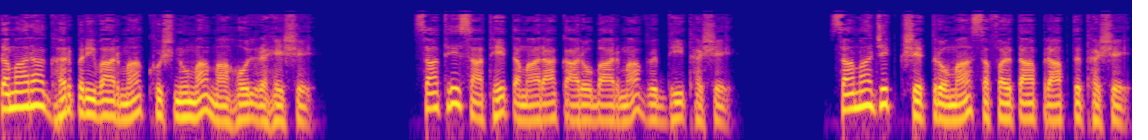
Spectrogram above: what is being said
તમારા ઘર પરિવારમાં ખુશનુમા માહોલ રહેશે. સાથે સાથે તમારા કારોબારમાં વૃદ્ધિ થશે. સામાજિક ક્ષેત્રોમાં સફળતા પ્રાપ્ત થશે.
